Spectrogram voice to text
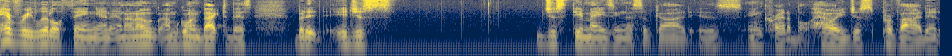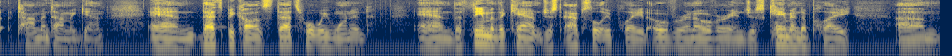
every little thing. And, and I know I'm going back to this, but it, it just, just the amazingness of God is incredible. How He just provided time and time again. And that's because that's what we wanted. And the theme of the camp just absolutely played over and over and just came into play um,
